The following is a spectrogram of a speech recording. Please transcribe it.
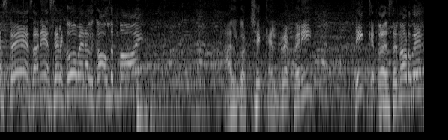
Este es Daniel Selhuber, el Golden Boy. Algo checa el referee. Sí, que todo está en orden.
